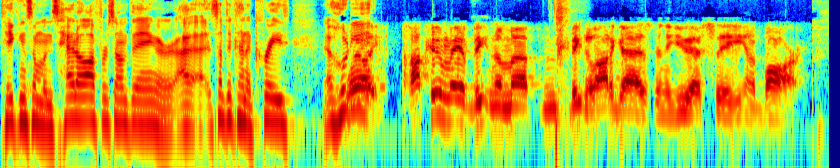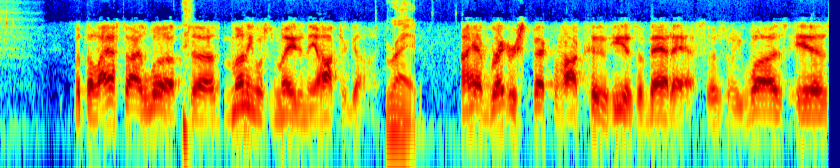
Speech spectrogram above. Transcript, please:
taking someone's head off or something or uh, something kind of crazy. Now, who do Well, you? Haku may have beaten him up, beaten a lot of guys in the UFC in a bar. But the last I looked, uh, money was made in the octagon. Right. I have great respect for Haku. He is a badass, as he was, is,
